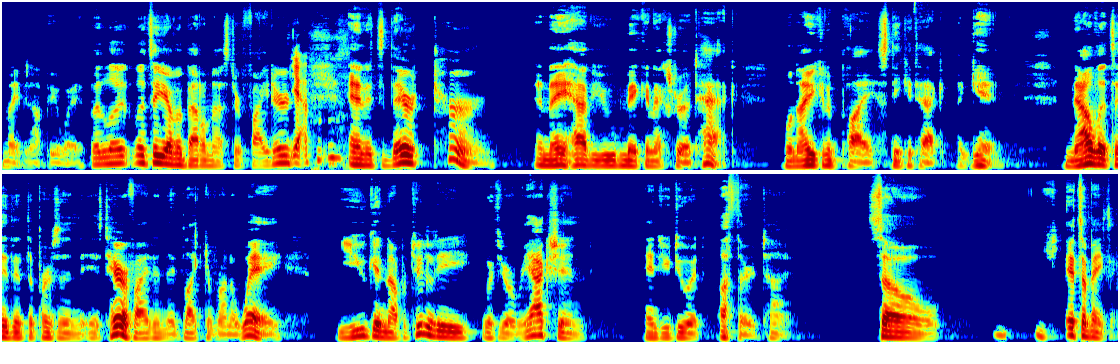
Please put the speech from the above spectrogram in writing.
might not be a way. But let, let's say you have a battle master fighter, Yeah. and it's their turn, and they have you make an extra attack. Well, now you can apply sneak attack again. Now, let's say that the person is terrified and they'd like to run away. You get an opportunity with your reaction, and you do it a third time. So it's amazing.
